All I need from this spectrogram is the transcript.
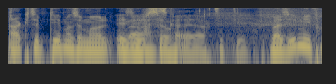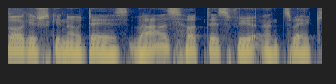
Akzeptieren wir es einmal, es Nein, ist so. Was ich mich frage, ist genau das. Was hat das für einen Zweck?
